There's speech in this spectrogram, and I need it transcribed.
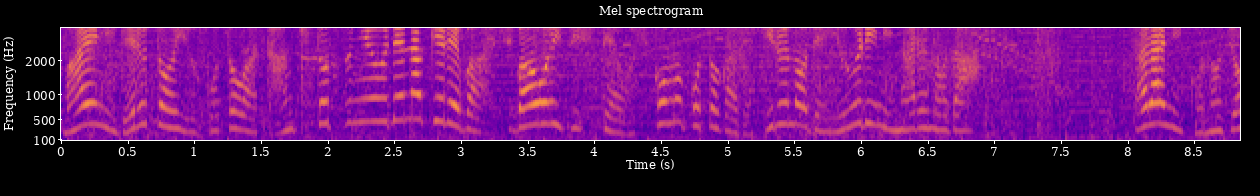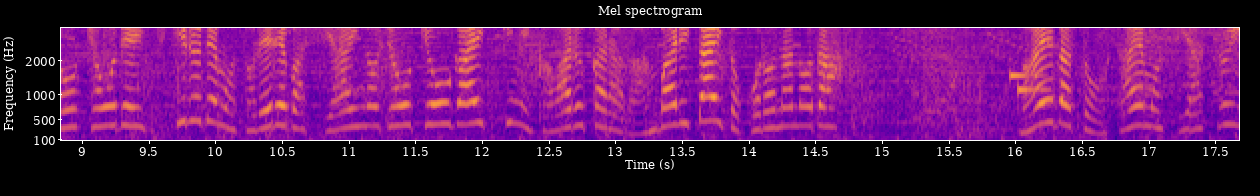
前に出るということは短期突入でなければ足場を維持して押し込むことができるので有利になるのだ。さらにこの状況で1キルでも取れれば試合の状況が一気に変わるから頑張りたいところなのだ。前だと抑えもしやすい。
